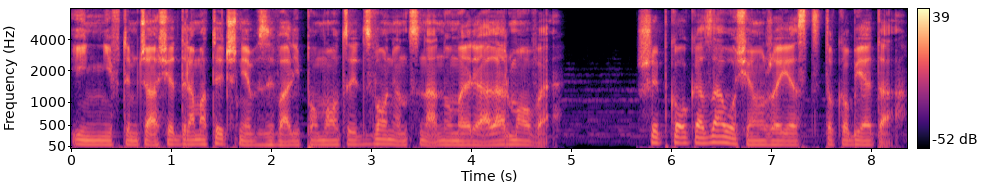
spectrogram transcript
Inni w tym czasie dramatycznie wzywali pomocy, dzwoniąc na numery alarmowe. Szybko okazało się, że jest to kobieta.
